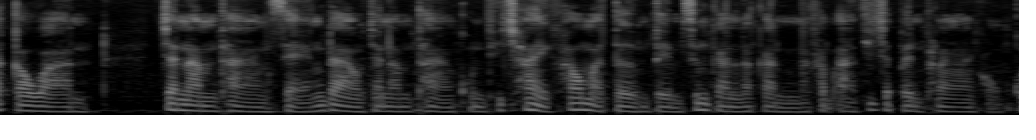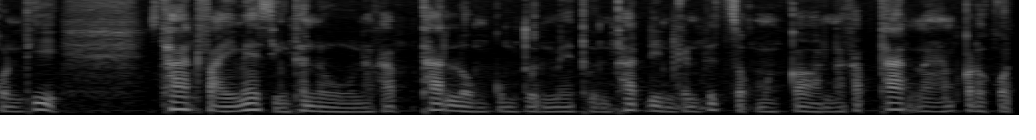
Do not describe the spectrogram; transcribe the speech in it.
จักรวาล จะนำทางแสงดาวจะนำทางคนที่ใช่เข้ามาเติมเต็มซึ่งกันและกันนะครับ อาจที่จะเป็นพลังงานของคนที่ธาตุไฟเมษสิงธนูนะครับธาตุลมกลุ่มตุลเมถุนธาตุดินกันพฤษภมังกรนะครับธาตุน้ำกรกฎ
